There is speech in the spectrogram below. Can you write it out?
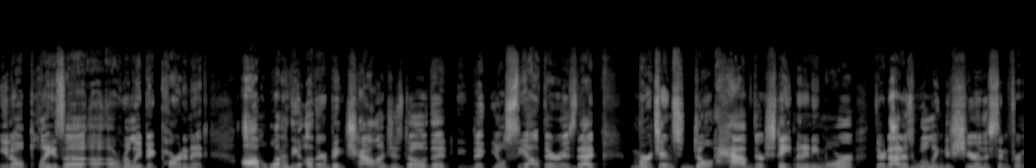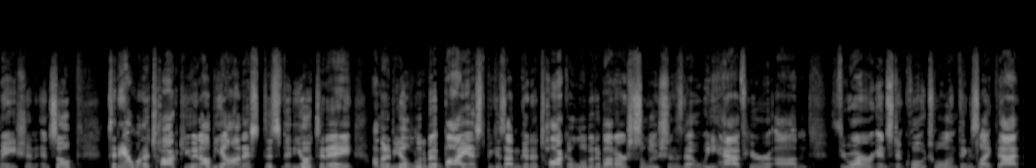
you know, plays a, a really big part in it. Um, one of the other big challenges, though, that that you'll see out there is that merchants don't have their statement anymore. They're not as willing to share this information. And so today I want to talk to you, and I'll be honest, this video today, I'm going to be a little bit biased because I'm going to talk a little bit about our solutions that we have here um, through our instant quote tool and things like that.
